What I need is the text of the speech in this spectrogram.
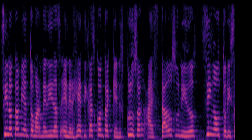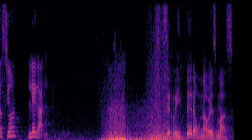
sino también tomar medidas energéticas contra quienes cruzan a Estados Unidos sin autorización legal. Se reitera una vez más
